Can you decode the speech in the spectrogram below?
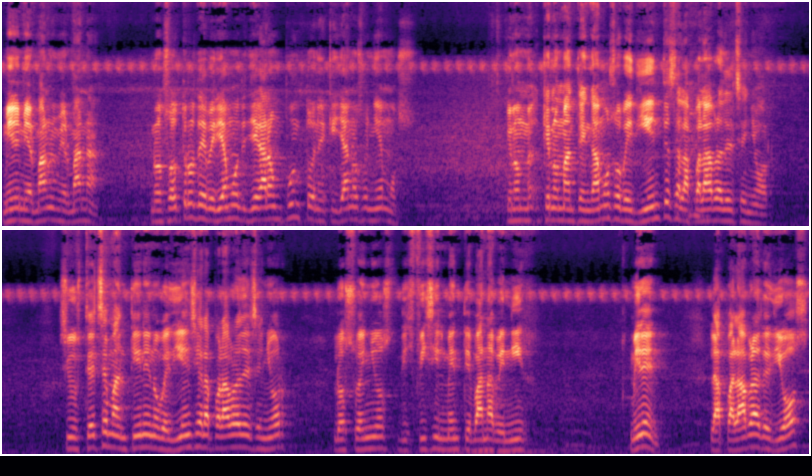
Miren mi hermano y mi hermana, nosotros deberíamos de llegar a un punto en el que ya no soñemos, que nos, que nos mantengamos obedientes a la palabra del Señor. Si usted se mantiene en obediencia a la palabra del Señor, los sueños difícilmente van a venir. Miren, la palabra de Dios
